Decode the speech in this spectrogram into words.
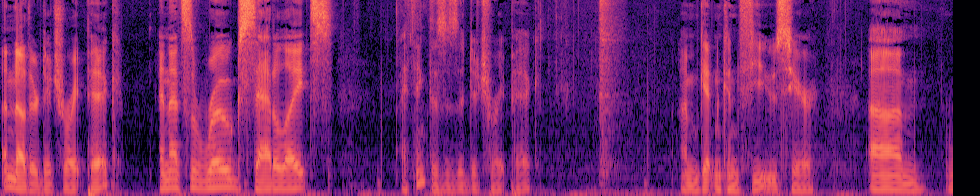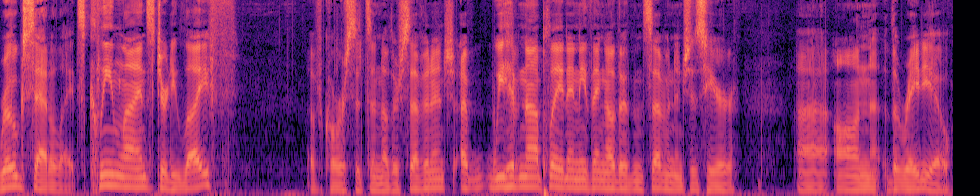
another Detroit pick, and that's the Rogue Satellites. I think this is a Detroit pick. I'm getting confused here. Um, Rogue Satellites, Clean Lines, Dirty Life. Of course, it's another seven inch. I, we have not played anything other than seven inches here uh, on the radio.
